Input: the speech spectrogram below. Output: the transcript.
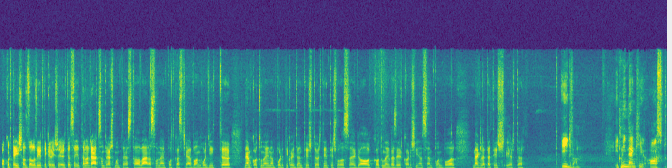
Akkor te is azzal az értékeléssel értesz, hogy talán Rácz András mondta ezt a Válasz Online podcastjában, hogy itt nem katonai, nem politikai döntés történt, és valószínűleg a katonai vezérkar is ilyen szempontból meglepetés érte. Így van. Itt mindenki azt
